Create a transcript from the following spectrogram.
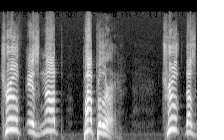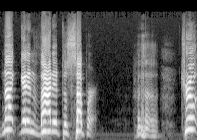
Truth is not popular. Truth does not get invited to supper. Truth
